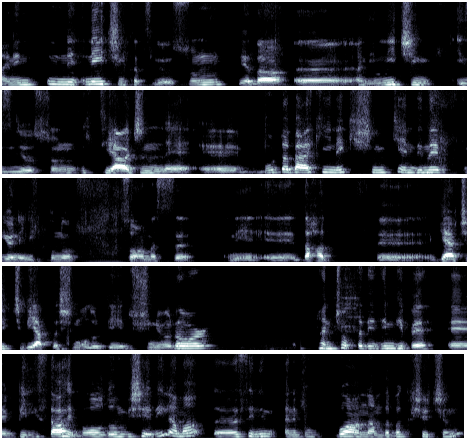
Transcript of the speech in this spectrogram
hani ne, ne için katılıyorsun ya da e, hani niçin izliyorsun, ihtiyacın ne? E, burada belki yine kişinin kendine yönelik bunu sorması hani e, daha e, gerçekçi bir yaklaşım olur diye düşünüyorum. Doğru. Hani çok da dediğim gibi e, bilgi sahibi olduğum bir şey değil ama e, senin hani bu, bu anlamda bakış açın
